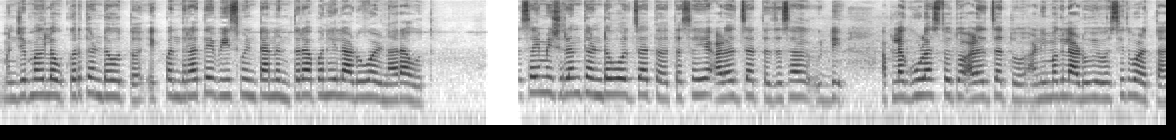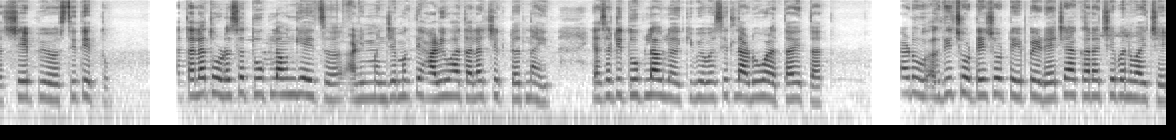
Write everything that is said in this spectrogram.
म्हणजे मग लवकर थंड होतं. एक पंधरा ते वीस मिनटानंतर आपण हे लाडू वळणार आहोत. जसं हे मिश्रण थंड होत जातं तसं हे आळत जातं. जसा डे आपला गूळ असतो तो आळत जातो आणि मग लाडू व्यवस्थित वळतात. शेप व्यवस्थित येतो. हाताला थोडंसं तूप लावून घ्यायचं आणि म्हणजे मग ते हाळीव हाताला चिकटत नाहीत. यासाठी तूप लावलं की व्यवस्थित लाडू वळता येतात. लाडू अगदी छोटे छोटे पेढ्याच्या आकाराचे बनवायचे.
